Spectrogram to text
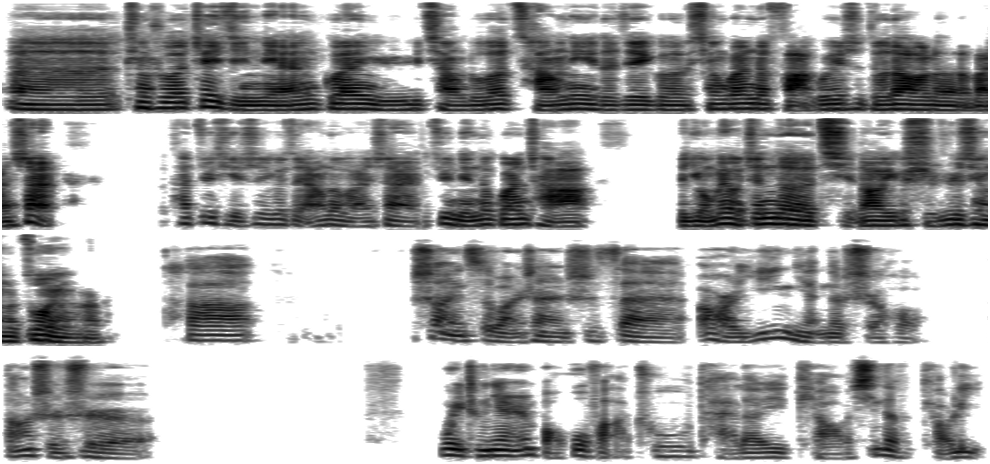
呃，听说这几年关于抢夺藏匿的这个相关的法规是得到了完善，它具体是一个怎样的完善？据您的观察，有没有真的起到一个实质性的作用呢？他上一次完善是在二一年的时候，当时是《未成年人保护法》出台了一条新的条例，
